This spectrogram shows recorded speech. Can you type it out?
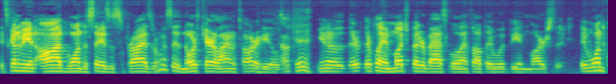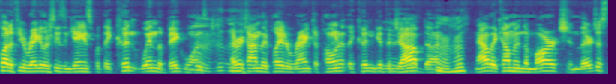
it's going to be an odd one to say as a surprise. But I'm going to say the North Carolina Tar Heels. Okay. You know, they're they're playing much better basketball than I thought they would be in March. They, they won quite a few regular season games, but they couldn't win the big ones. Mm-hmm. Every time they played a ranked opponent, they couldn't get the Mhm. job done. Now they come into March and they're just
